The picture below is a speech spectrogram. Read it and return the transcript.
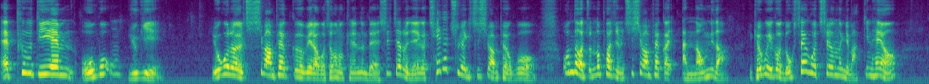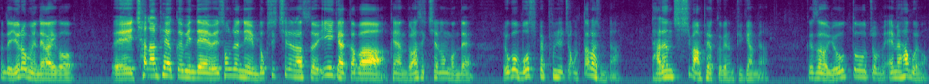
FDM 5062 요거를 70A급이라고 적어놓긴 했는데 실제로는 얘가 최대 출력이 70A고 온도가 좀 높아지면 70A까지 안 나옵니다 결국 이거 녹색으로 칠해놓는 게 맞긴 해요. 근데 여러분이 내가 이거 왜 1000A급인데 왜 송전님 녹색 칠해놨어요? 이 얘기 할까봐 그냥 노란색 칠해놓은 건데 요거 모스펫 품질 조금 떨어집니다. 다른 70A급이랑 비교하면. 그래서 요것도 좀 애매하고요.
